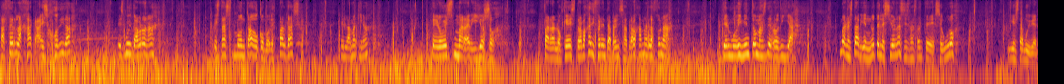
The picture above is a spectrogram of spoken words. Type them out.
hacer la jaca. Es jodida, es muy cabrona. Estás montado como de espaldas en la máquina, pero es maravilloso para lo que es. Trabaja diferente a prensa, trabaja más la zona del movimiento más de rodilla. Bueno, está bien, no te lesionas, es bastante seguro y está muy bien.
